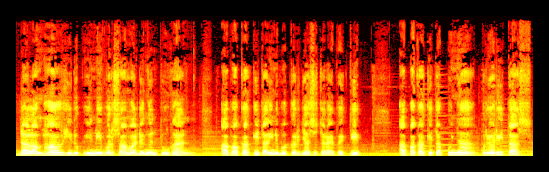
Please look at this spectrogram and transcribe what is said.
dalam hal hidup ini bersama dengan Tuhan. Apakah kita ini bekerja secara efektif? Apakah kita punya prioritas?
